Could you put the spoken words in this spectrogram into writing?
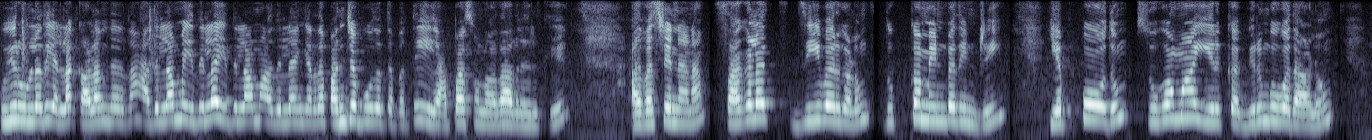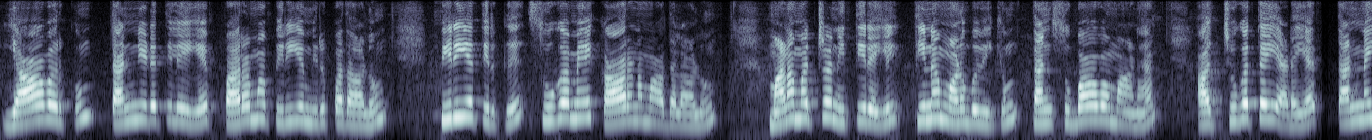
உயிர் உள்ளது எல்லாம் கலந்தது தான் அது இல்லாமல் இது இல்லை இது இல்லாமல் அது இல்லைங்கிறத பஞ்சபூதத்தை பற்றி அப்பா சொன்னதாக அதில் இருக்குது அது ஃபஸ்ட்டு என்னென்னா சகல ஜீவர்களும் துக்கம் என்பதின்றி எப்போதும் சுகமாய் இருக்க விரும்புவதாலும் யாவர்க்கும் தன்னிடத்திலேயே பரம பிரியம் இருப்பதாலும் பிரியத்திற்கு சுகமே காரணமாதலாலும் மனமற்ற நித்திரையில் தினம் அனுபவிக்கும் தன் சுபாவமான அச்சுகத்தை அடைய தன்னை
